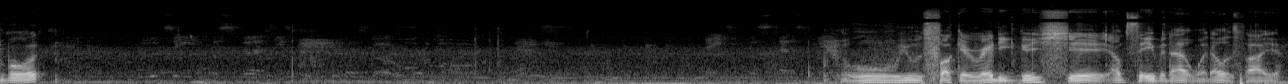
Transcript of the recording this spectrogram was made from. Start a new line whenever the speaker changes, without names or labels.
Boy. Oh, you was fucking ready. Good shit. I'm saving that one. That was fire.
